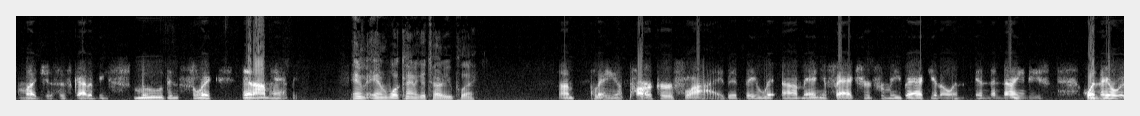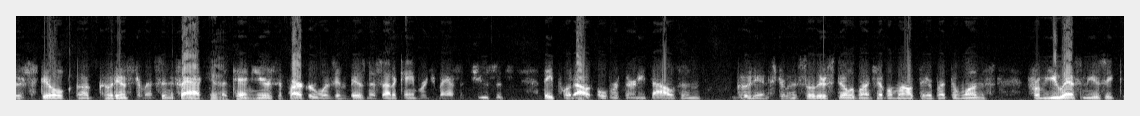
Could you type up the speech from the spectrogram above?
smudges. It's got to be smooth and slick. Then I'm happy. And and what kind of guitar do you play? I'm playing a Parker Fly that they uh, manufactured for me back, you know, in, in the 90s when they were still uh, good instruments. In fact, in the 10 years that Parker was in business out of Cambridge, Massachusetts, they put out over 30,000 good instruments. So there's still a bunch of them out there, but the ones from U.S. music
